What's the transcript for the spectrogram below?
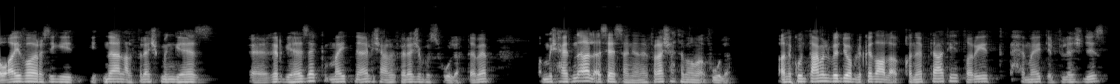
أو أي فيروس يجي يتنقل على الفلاش من جهاز آه، غير جهازك ما يتنقلش على الفلاش بسهولة. تمام؟ مش هيتنقل أساسا يعني الفلاش هتبقى مقفولة. أنا كنت عامل فيديو قبل كده على القناة بتاعتي طريقة حماية ال flash disk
